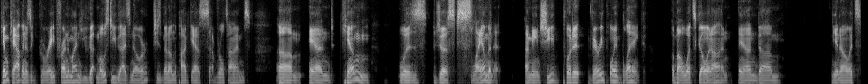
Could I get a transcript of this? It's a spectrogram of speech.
Kim Kavin is a great friend of mine. You got most of you guys know her. She's been on the podcast several times. Um, and Kim was just slamming it. I mean, she put it very point blank about what's going on. And um, you know, it's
